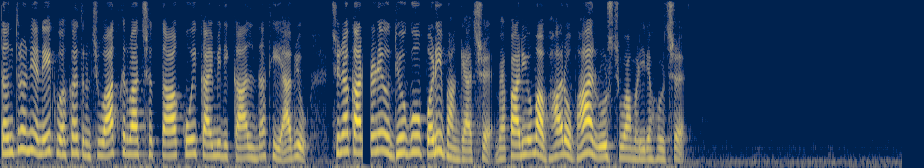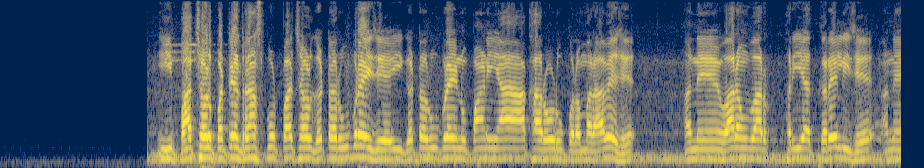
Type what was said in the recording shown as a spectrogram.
તંત્રને અનેક વખત રજૂઆત કરવા છતાં કોઈ કાયમી નિકાલ નથી આવ્યો. જેના કારણે ઉદ્યોગો પડી ભાંગ્યા છે. વેપારીઓમાં ભારોભાર રોષ જોવા મળી રહ્યો છે. એ પાછળ પટેલ ટ્રાન્સપોર્ટ પાછળ ગટર ઉભરાય છે. એ ગટર ઉભરાયનું પાણી આ આખા રોડ ઉપર અમારે આવે છે અને વારંવાર ફરિયાદ કરેલી છે અને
